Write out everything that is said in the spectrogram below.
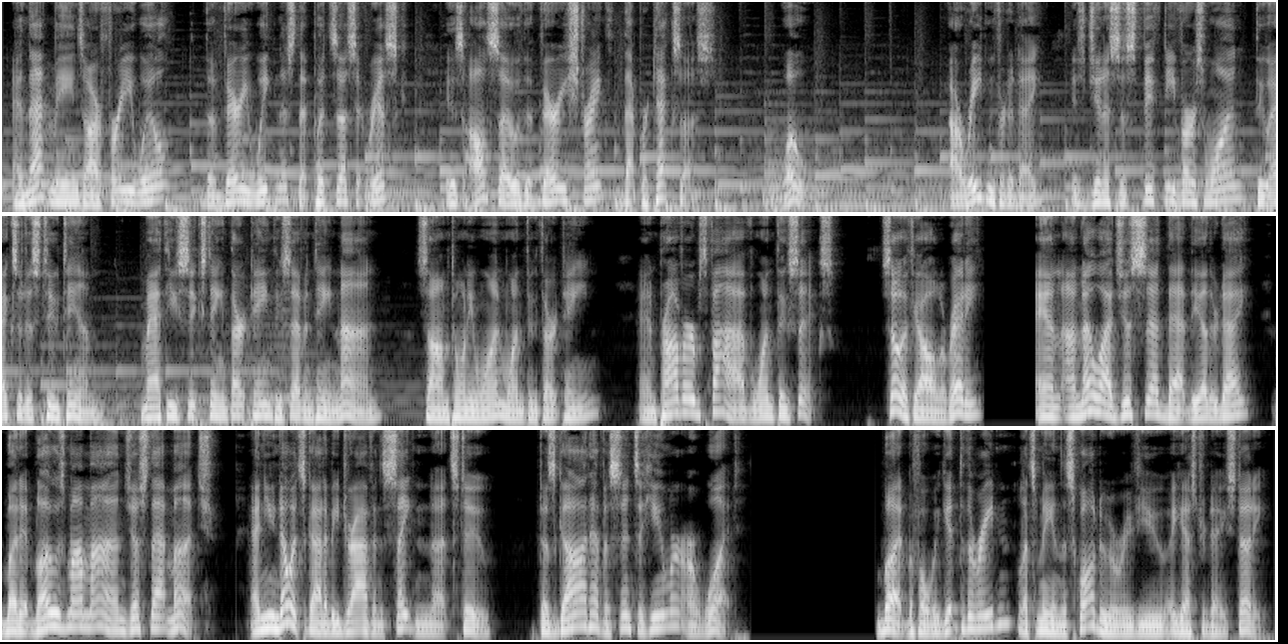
And that means our free will, the very weakness that puts us at risk, is also the very strength that protects us. Whoa. Our reading for today is Genesis 50 verse 1 through Exodus 2:10, Matthew 16:13 through 17:9, Psalm 21 1 through 13, and Proverbs 5 1 through 6. So if y'all are ready, and I know I just said that the other day, but it blows my mind just that much. And you know it's got to be driving Satan nuts too. Does God have a sense of humor or what? But before we get to the reading, let's me and the squad do a review of yesterday's study.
